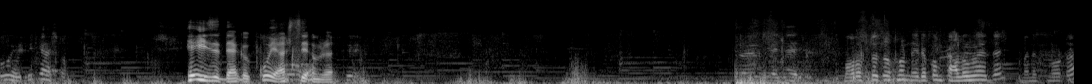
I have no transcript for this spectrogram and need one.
ও এদিকে আসো। এই যে দেখো কই আসছি আমরা? বরফটা যখন এরকম কালো হয়ে যায় মানে স্নোটা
